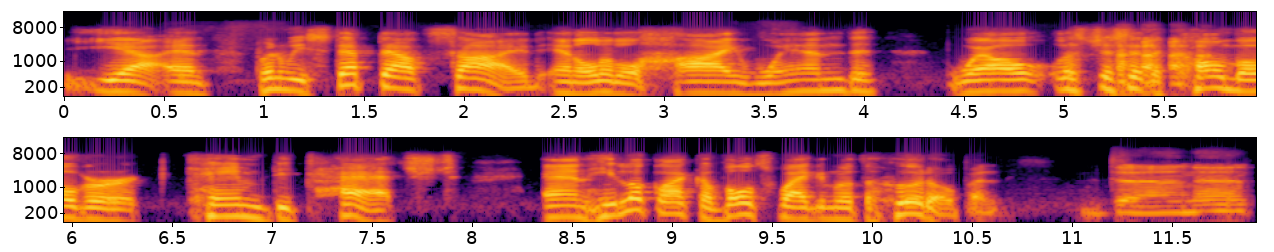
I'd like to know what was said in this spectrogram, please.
Yeah, and when we stepped outside in a little high wind, well, let's just say the comb over came detached, and he looked like a Volkswagen with the hood open. dun it,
